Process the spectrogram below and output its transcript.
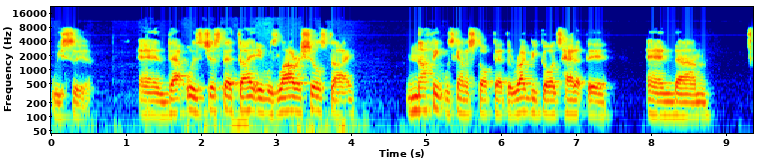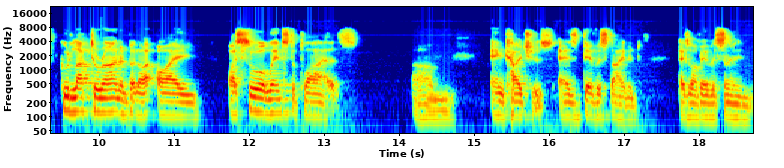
we see it. And that was just that day. It was La Rochelle's day. Nothing was going to stop that. The rugby gods had it there. And um, good luck to Ronan, but I, I, I saw Leinster players um, and coaches as devastated as I've ever seen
